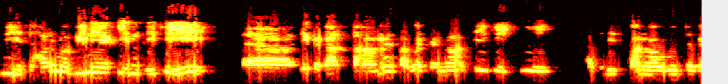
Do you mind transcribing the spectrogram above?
මේ ධර්ම විනය කියන දෙකේ දෙක ගත්තාම සර්වඥාන්සේගේ මේ 45 අවුරුද්දක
